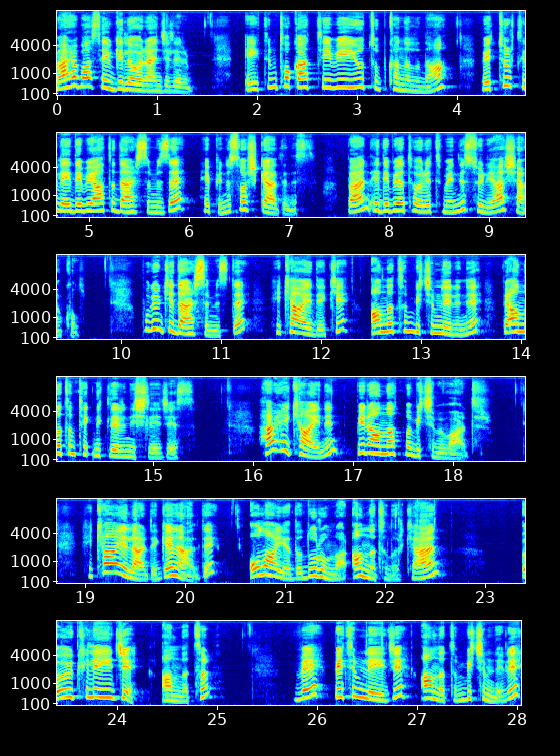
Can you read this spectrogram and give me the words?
Merhaba sevgili öğrencilerim. Eğitim Tokat TV YouTube kanalına ve Türk Dili Edebiyatı dersimize hepiniz hoş geldiniz. Ben edebiyat öğretmeni Sülya Şenkul. Bugünkü dersimizde hikayedeki anlatım biçimlerini ve anlatım tekniklerini işleyeceğiz. Her hikayenin bir anlatma biçimi vardır. Hikayelerde genelde olay ya da durumlar anlatılırken öyküleyici anlatım ve betimleyici anlatım biçimleri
